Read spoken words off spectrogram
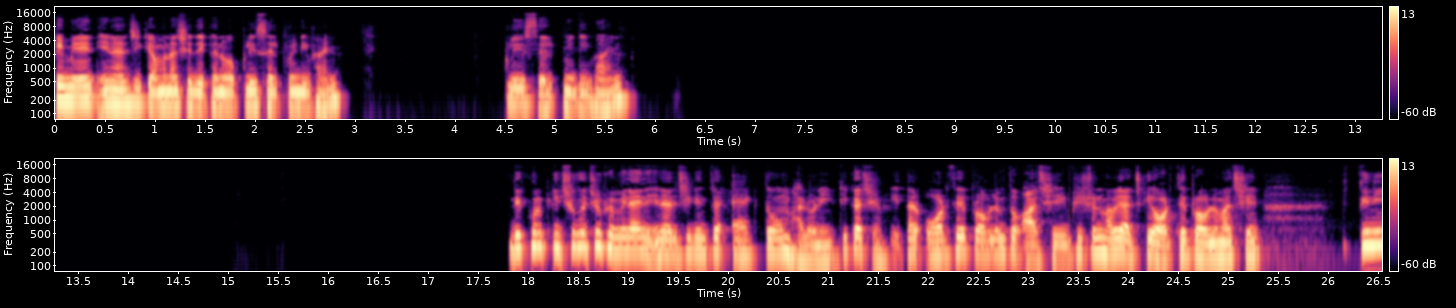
ফিমেনিন এনার্জি কেমন আছে দেখে নেব please help me divine please help me divine দেখুন, কিছু কিছু ফেমিনাইন এনার্জি কিন্তু একদম ভালো নেই, ঠিক আছে? তার অর্থের প্রবলেম তো আছে ভীষণভাবে আজকে অর্থের প্রবলেম আছে। তিনি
